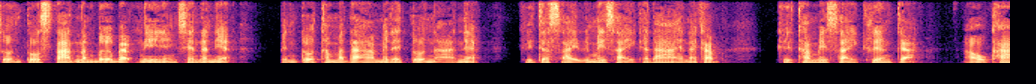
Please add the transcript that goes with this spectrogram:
ส่วนตัว start number แบบนี้อย่างเช่นอันเนี้ยเป็นตัวธรรมดาไม่ได้ตัวหนาเนี่ย คือจะใส่หรือไม่ใส่ก็ได้นะครับ คือถ้าไม่ใส่เครื่องจะเอาค่า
